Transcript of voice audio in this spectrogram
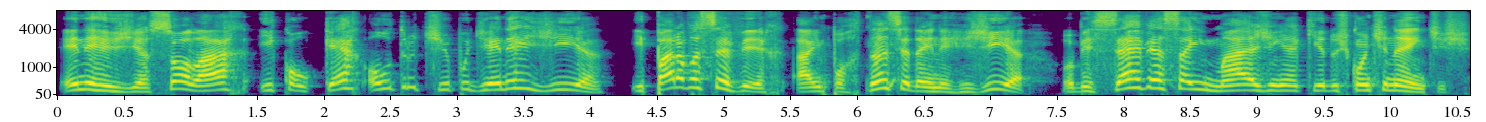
energia solar e qualquer outro tipo de energia. E para você ver a importância da energia, observe essa imagem aqui dos continentes.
